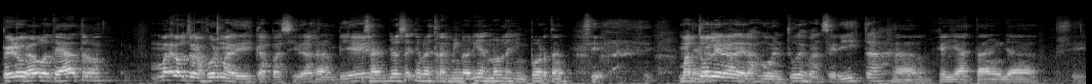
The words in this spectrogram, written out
pero Yo hago teatro. otra forma de discapacidad o sea, también. O sea, yo sé que nuestras minorías no les importan, sí. Matol era de las juventudes banceristas. Claro, que ya están ya Sí.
